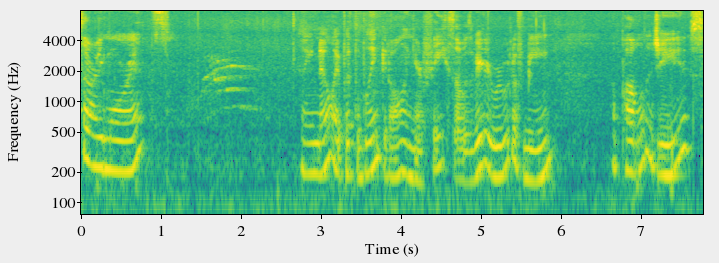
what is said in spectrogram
sorry, Moritz. I know I put the blanket all in your face. That was very rude of me. Apologies.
